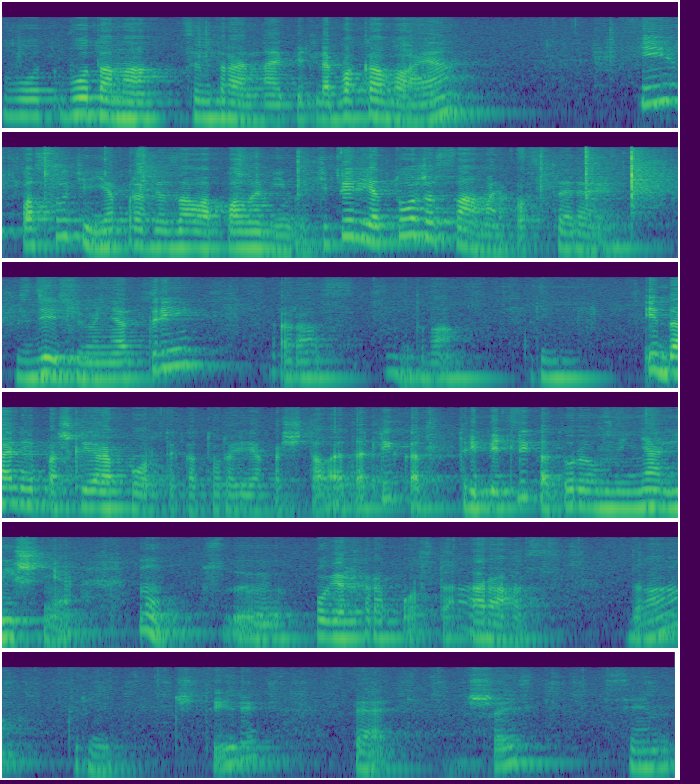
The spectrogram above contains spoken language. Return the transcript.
вот, вот она центральная петля, боковая. И по сути я провязала половину. Теперь я то же самое повторяю. Здесь у меня 3, раз, два, три. И далее пошли раппорты, которые я посчитала. Это 3, 3 петли, которые у меня лишние. Ну, э, поверх раппорта. Раз, два, три, четыре, пять, шесть, семь,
